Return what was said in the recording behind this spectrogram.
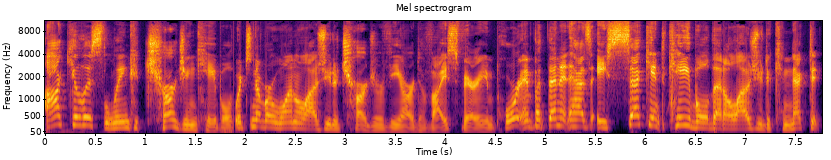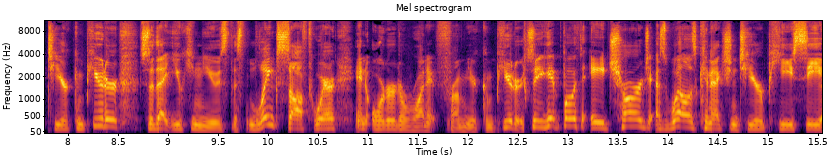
Oculus Link charging cable, which number one allows you to charge your VR device, very important, but then it has a second cable that allows you to connect it to your computer so that you can use this Link software in order to run it from your computer. So you get both a charge as well as connection to your PC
